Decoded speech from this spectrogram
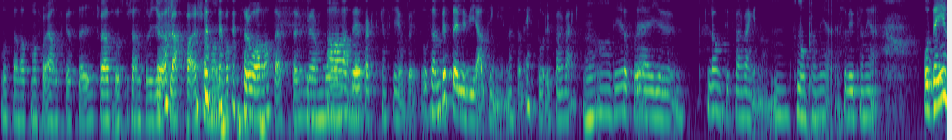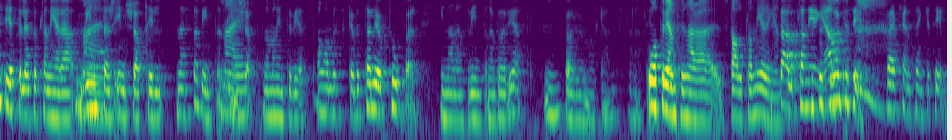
Och sen att man får önska sig födelsedagspresenter och julklappar som man har trånat efter flera månader. Ja, det är faktiskt ganska jobbigt. Och sen beställer vi allting nästan ett år i förväg. Ja, det är så så. det är ju långt i förväg innan. Mm, som man planerar. Så vi planerar. Och det är ju inte jättelätt att planera Nej. vinterns inköp till nästa vinters Nej. inköp. När man inte vet. Om man ska beställa i oktober innan ens vintern har börjat. Mm. För hur man ska beställa. Till. Återigen till den här stallplaneringen. Stallplanering, ja men precis. Verkligen tänka till.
